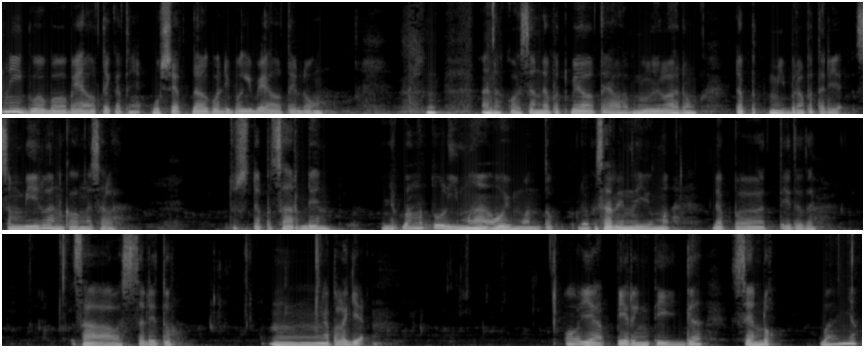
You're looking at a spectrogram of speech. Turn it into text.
nih gue bawa BLT katanya. Uset dah gue dibagi BLT dong. Anak kosan dapat BLT alhamdulillah dong. Dapat mie berapa tadi ya? Sembilan kalau nggak salah. Terus dapat sarden. Banyak banget tuh lima. Oh mantap dapat sarden lima. Dapat itu tuh. Saus tadi tuh. Hmm, apa lagi ya? Oh ya piring tiga sendok banyak.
